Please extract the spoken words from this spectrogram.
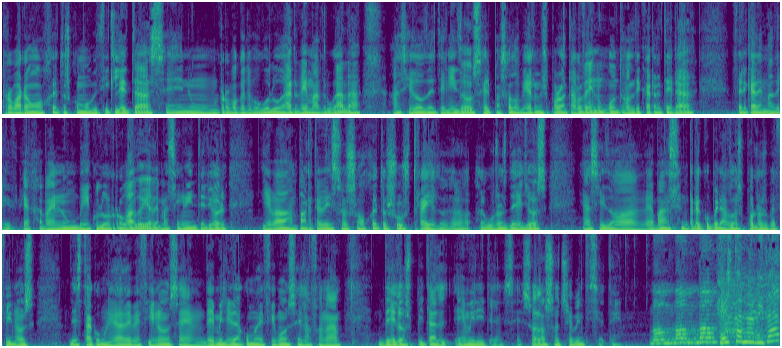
robaron objetos como bicicletas en un robo que tuvo lugar de madrugada. Han sido detenidos el pasado viernes por la tarde en un control de carretera cerca de Madrid. Viajaban en un vehículo robado y además en el interior llevaban parte de esos objetos sustraídos. Algunos de ellos han sido además recuperados por los vecinos de esta comunidad de vecinos de Mérida, como decimos, en la zona del hospital emeritense. Son las 8.27. Esta Navidad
